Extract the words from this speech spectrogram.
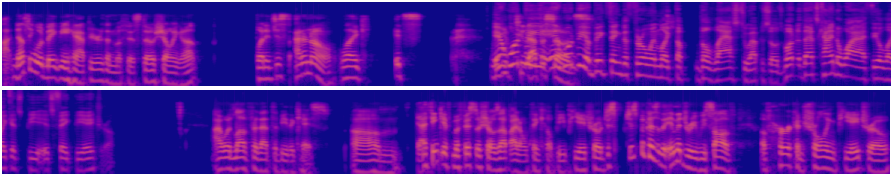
Uh, nothing would make me happier than Mephisto showing up, but it just, I don't know. Like, it's. it would be it would be a big thing to throw in like the the last two episodes, but that's kind of why I feel like it's P, it's fake Pietro. I would love for that to be the case. Um, I think if Mephisto shows up, I don't think he'll be Pietro, just just because of the imagery we saw of of her controlling Pietro.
